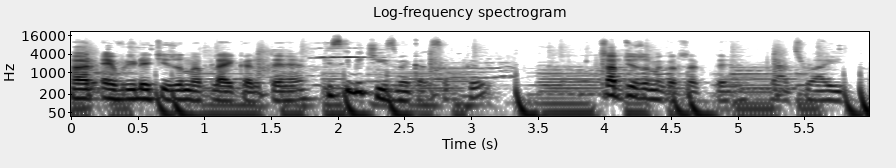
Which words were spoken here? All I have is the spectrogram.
हर एवरीडे चीज़ों में अप्लाई करते हैं किसी भी चीज़ में कर सकते हो सब चीज़ों में कर सकते हैं That's right.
